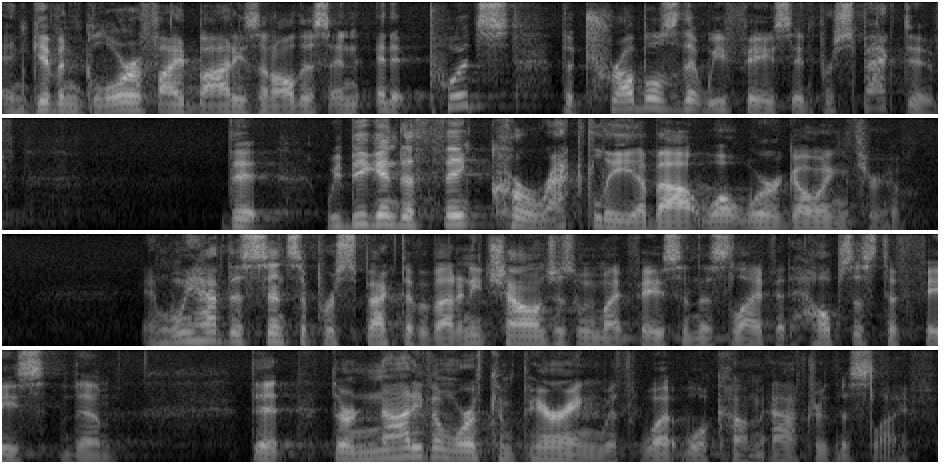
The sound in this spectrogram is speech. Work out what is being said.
and given glorified bodies and all this. And, and it puts the troubles that we face in perspective. That we begin to think correctly about what we're going through. And when we have this sense of perspective about any challenges we might face in this life, it helps us to face them that they're not even worth comparing with what will come after this life.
